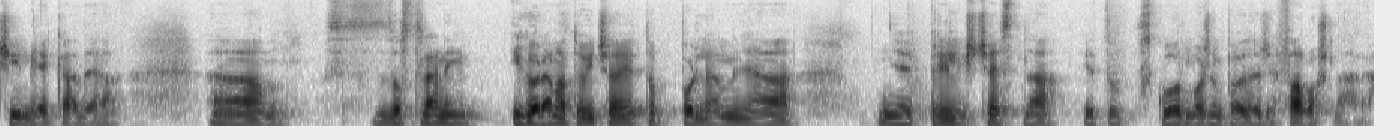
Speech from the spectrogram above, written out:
čím je KDH. Um, zo strany Igora Matoviča je to podľa mňa nie čestná. Je to skôr, môžem povedať, že falošná hra.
